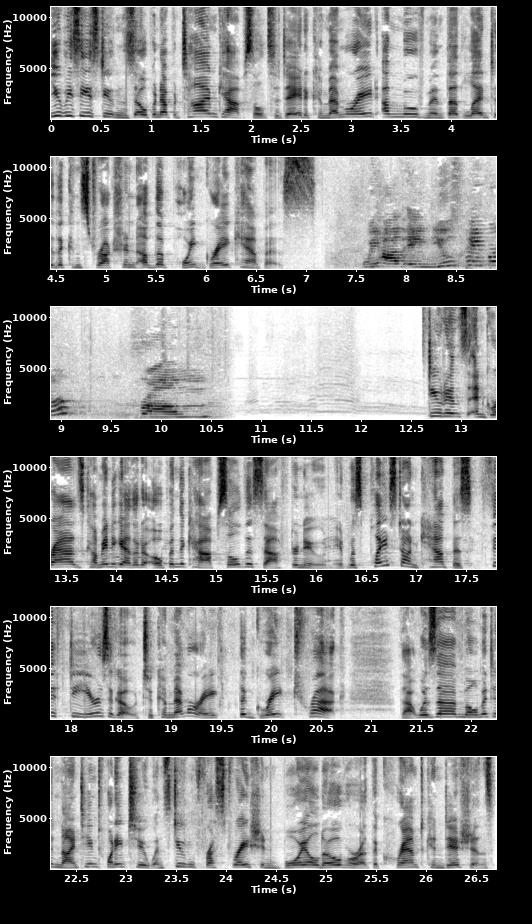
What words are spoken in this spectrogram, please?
UBC students opened up a time capsule today to commemorate a movement that led to the construction of the Point Grey campus. We have a newspaper from Students and grads coming together to open the capsule this afternoon. It was placed on campus 50 years ago to commemorate the Great Trek. That was a moment in 1922 when student frustration boiled over at the cramped conditions,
